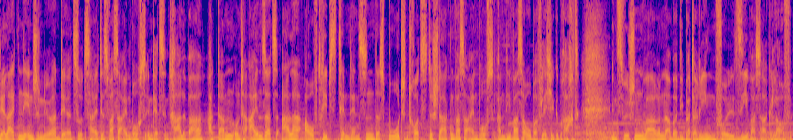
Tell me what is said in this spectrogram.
der leitende Ingenieur, der zur Zeit des Wassereinbruchs in der Zentrale war, hat dann unter Einsatz aller Auftriebstendenzen das Boot trotz des starken Wassereinbruchs an die Wasseroberfläche gebracht. Inzwischen waren aber die Batterien voll Seewasser gelaufen.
